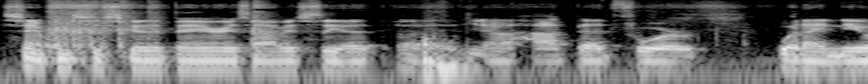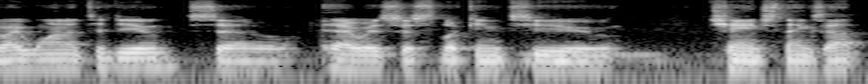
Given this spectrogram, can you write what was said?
San Francisco, the Bay Area, is obviously a, a you know a hotbed for what I knew I wanted to do. So I was just looking to change things up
